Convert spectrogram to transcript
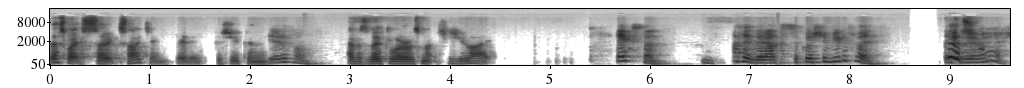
that's why it's so exciting really because you can beautiful have as little or as much as you like excellent i think that answers the question beautifully thank Good. you very much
